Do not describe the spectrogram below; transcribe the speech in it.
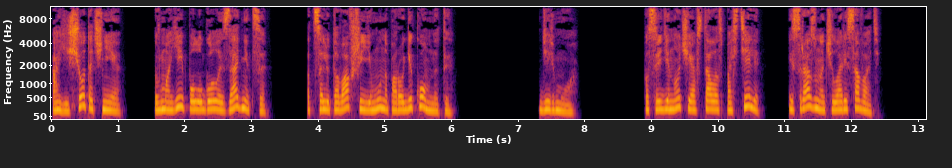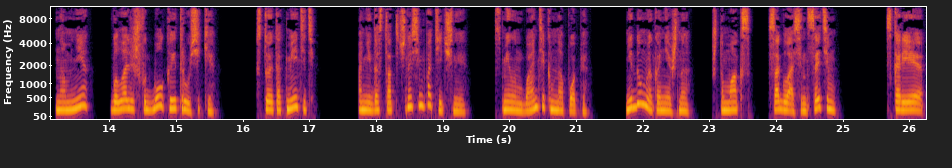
А еще точнее, в моей полуголой заднице, отсалютовавшей ему на пороге комнаты. Дерьмо. Посреди ночи я встала с постели и сразу начала рисовать. На мне была лишь футболка и трусики. Стоит отметить, они достаточно симпатичные, с милым бантиком на попе. Не думаю, конечно, что Макс согласен с этим, скорее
